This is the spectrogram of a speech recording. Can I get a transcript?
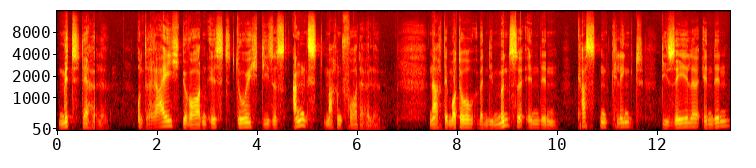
mit der Hölle und reich geworden ist durch dieses Angstmachen vor der Hölle. Nach dem Motto, wenn die Münze in den Kasten klingt, die Seele in den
